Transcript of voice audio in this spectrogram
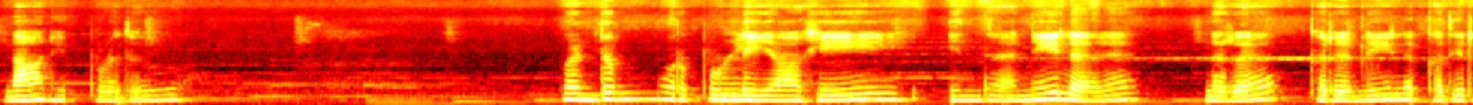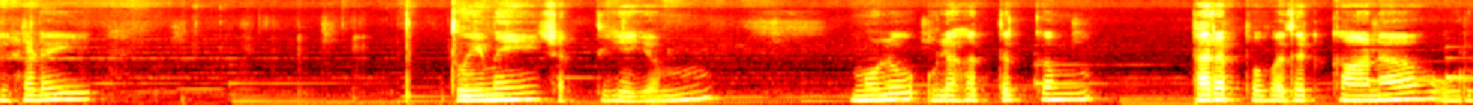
நான் இப்பொழுது மீண்டும் ஒரு புள்ளியாகி இந்த நீல நிற கரு நீல கதிர்களை தூய்மை சக்தியையும் முழு உலகத்துக்கும் பரப்புவதற்கான ஒரு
